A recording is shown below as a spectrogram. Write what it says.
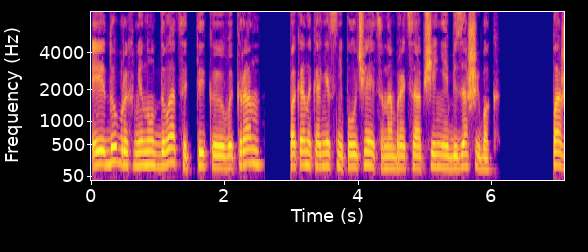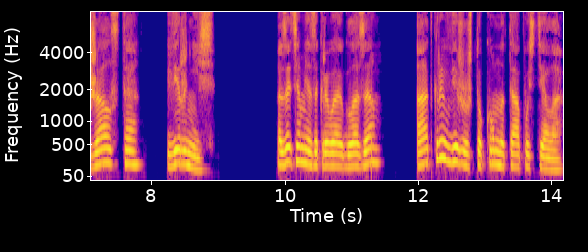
и добрых минут двадцать тыкаю в экран, пока, наконец, не получается набрать сообщение без ошибок. «Пожалуйста, вернись». Затем я закрываю глаза, а, открыв, вижу, что комната опустела.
